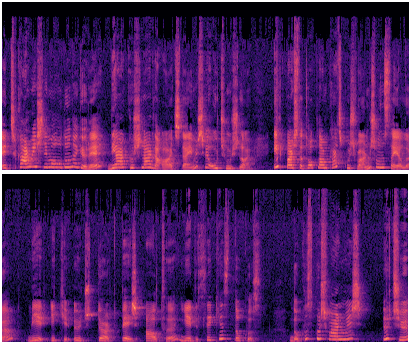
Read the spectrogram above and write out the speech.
E, çıkarma işlemi olduğuna göre diğer kuşlar da ağaçtaymış ve uçmuşlar. İlk başta toplam kaç kuş varmış onu sayalım. 1, 2, 3, 4, 5, 6, 7, 8, 9. 9 kuş varmış. 3'ü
